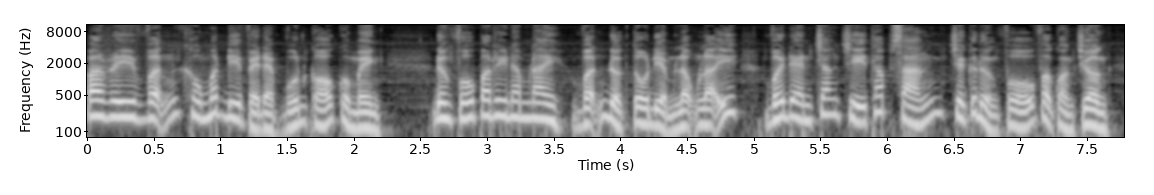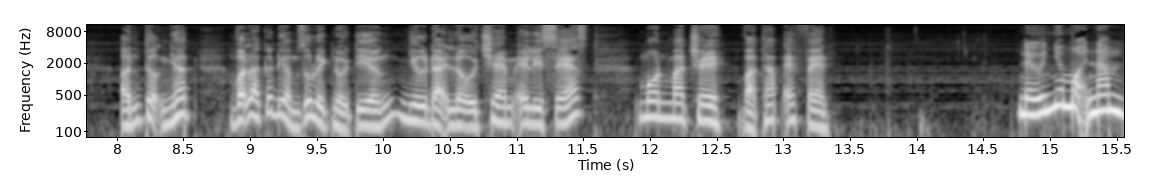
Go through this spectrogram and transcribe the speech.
Paris vẫn không mất đi vẻ đẹp vốn có của mình. Đường phố Paris năm nay vẫn được tô điểm lộng lẫy với đèn trang trí thắp sáng trên các đường phố và quảng trường. Ấn tượng nhất vẫn là các điểm du lịch nổi tiếng như đại lộ Champs-Élysées, Montmartre và tháp Eiffel. Nếu như mọi năm,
